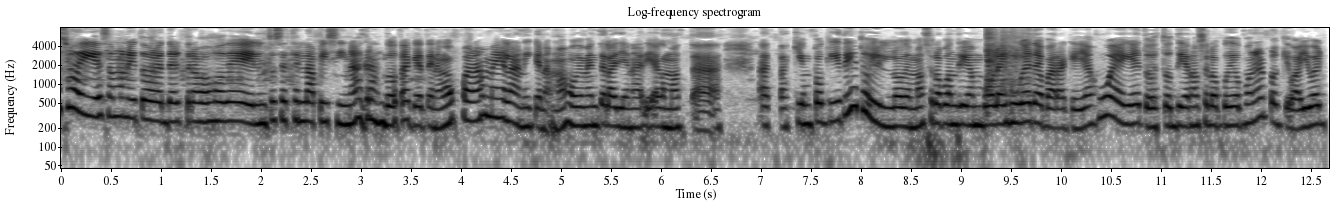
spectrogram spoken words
eso ahí, ese monitor del trabajo de él. Entonces esta es la piscina grandota que tenemos para Melanie, que nada más obviamente la llenaría como hasta, hasta aquí un poquitito y lo demás se lo pondría en bola y juguete para que ella juegue. Todos estos días no se lo he podido poner porque va a llover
